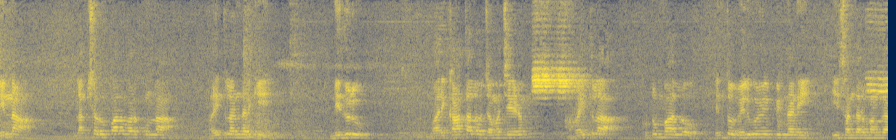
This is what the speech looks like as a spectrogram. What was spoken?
నిన్న లక్ష రూపాయల వరకు ఉన్న రైతులందరికీ నిధులు వారి ఖాతాలో జమ చేయడం రైతుల కుటుంబాల్లో ఎంతో వెలుగు నింపిందని ఈ సందర్భంగా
